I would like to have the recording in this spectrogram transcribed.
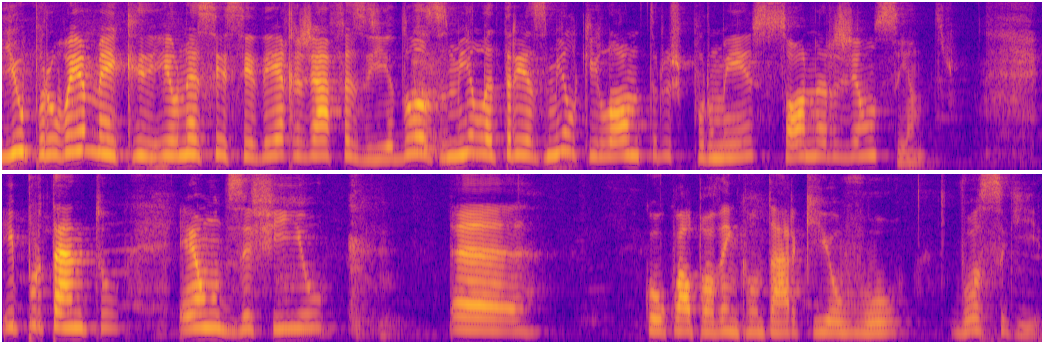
E o problema é que eu na CCDR já fazia 12 mil a 13 mil quilómetros por mês só na região centro. E, portanto, é um desafio uh, com o qual podem contar que eu vou, vou seguir.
